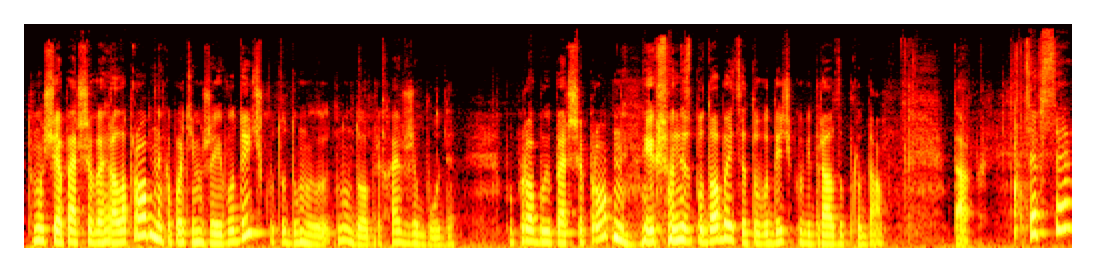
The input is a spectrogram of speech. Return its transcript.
тому що я перше виграла пробник, а потім вже і водичку, то думаю, ну добре, хай вже буде. Попробую перший пробник. Якщо не сподобається, то водичку відразу продам. Так, це все.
